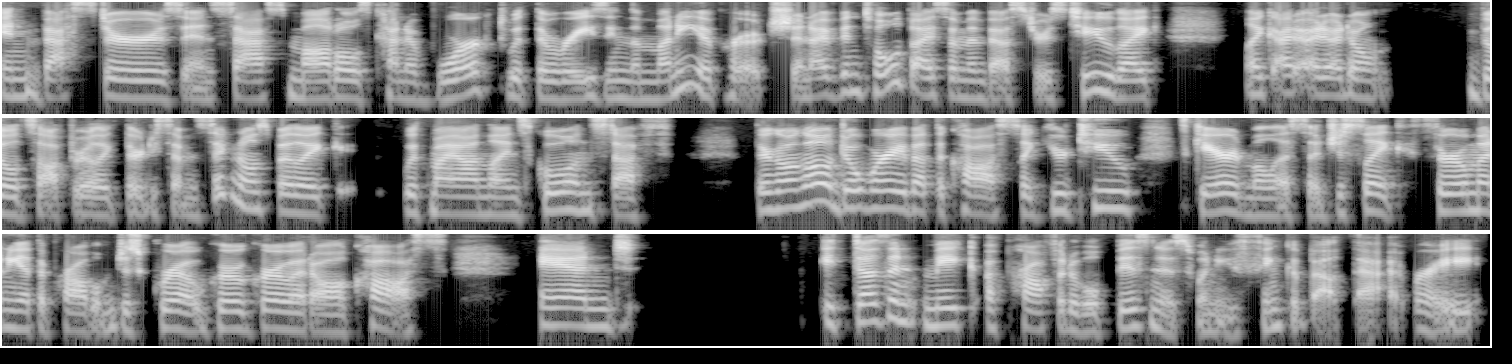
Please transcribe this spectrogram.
investors and SaaS models kind of worked with the raising the money approach. And I've been told by some investors too, like, like I, I don't build software like 37signals, but like with my online school and stuff, they're going, oh, don't worry about the costs. Like you're too scared, Melissa. Just like throw money at the problem. Just grow, grow, grow at all costs. And it doesn't make a profitable business when you think about that, right?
